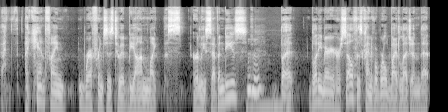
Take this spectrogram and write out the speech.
I, I can't find references to it beyond like the early 70s, but Bloody Mary herself is kind of a worldwide legend. That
